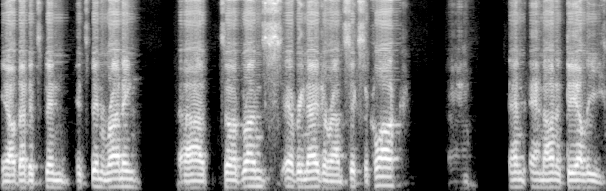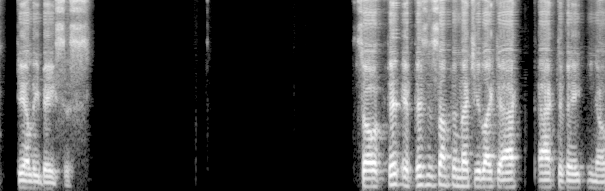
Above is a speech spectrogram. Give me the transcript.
you know, that it's been, it's been running. Uh, so it runs every night around 6 o'clock and, and on a daily, daily basis. So if, th if this is something that you'd like to act activate, you know,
